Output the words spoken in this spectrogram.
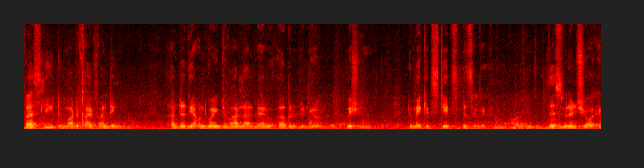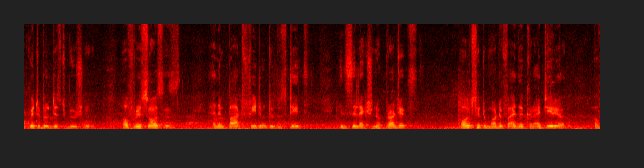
Firstly, to modify funding under the ongoing Jawaharlal Nehru Urban Renewal Mission to make it state specific. This will ensure equitable distribution of resources and impart freedom to the states in selection of projects. Also to modify the criteria of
